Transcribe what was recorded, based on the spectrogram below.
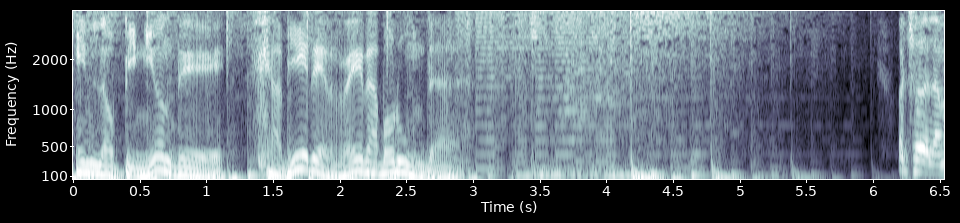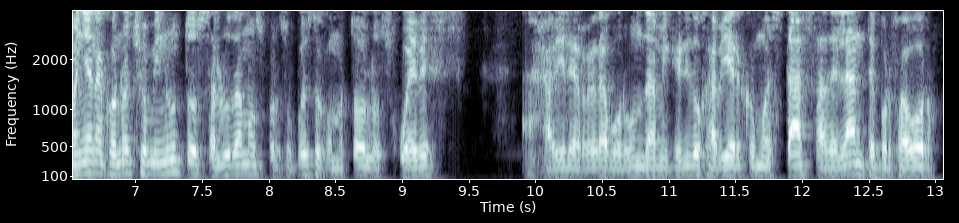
en la opinión de Javier Herrera Borunda. 8 de la mañana con 8 minutos. Saludamos, por supuesto, como todos los jueves, a Javier Herrera Borunda. Mi querido Javier, ¿cómo estás? Adelante, por favor.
